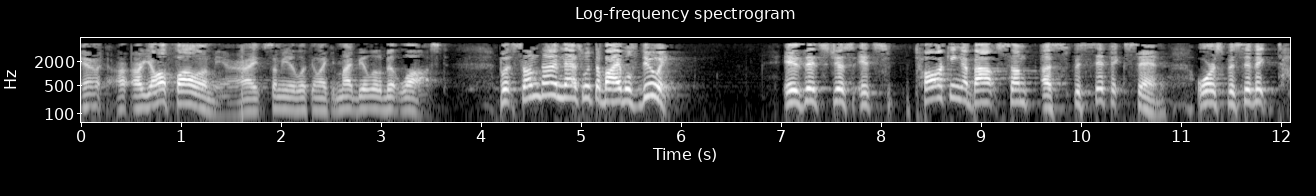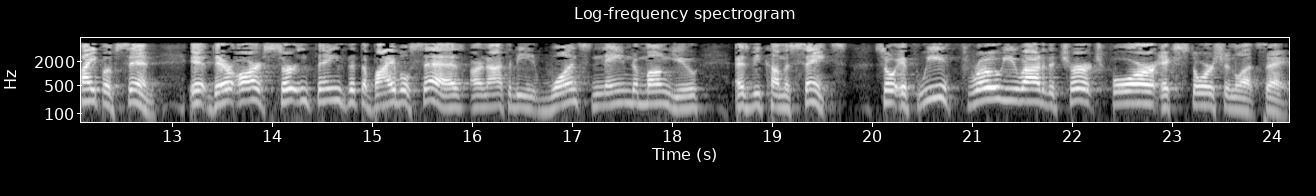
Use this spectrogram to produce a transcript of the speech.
are, are y'all following me? All right, some of you are looking like you might be a little bit lost. But sometimes that's what the Bible's doing. Is it's just, it's talking about some, a specific sin or a specific type of sin. It, there are certain things that the Bible says are not to be once named among you as become a saints. So if we throw you out of the church for extortion, let's say,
